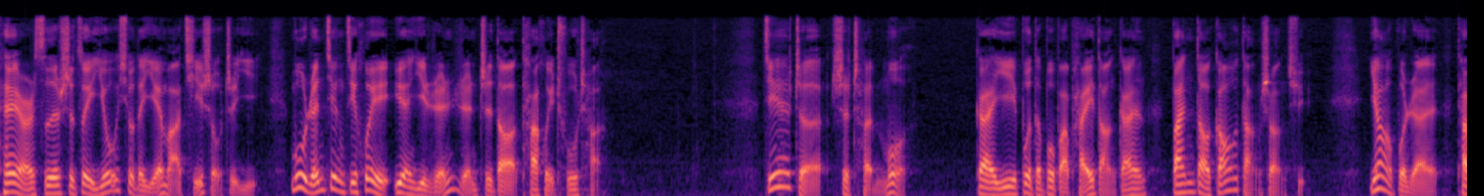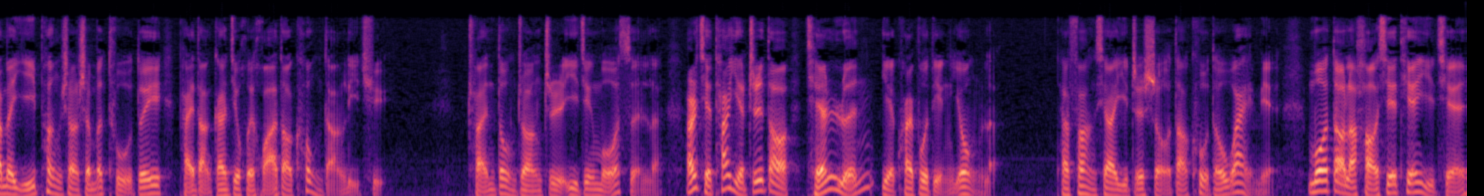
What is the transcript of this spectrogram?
佩尔斯是最优秀的野马骑手之一，牧人竞技会愿意人人知道他会出场。”接着是沉默。盖伊不得不把排挡杆搬到高档上去，要不然他们一碰上什么土堆，排挡杆就会滑到空档里去。传动装置已经磨损了，而且他也知道前轮也快不顶用了。他放下一只手到裤兜外面，摸到了好些天以前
